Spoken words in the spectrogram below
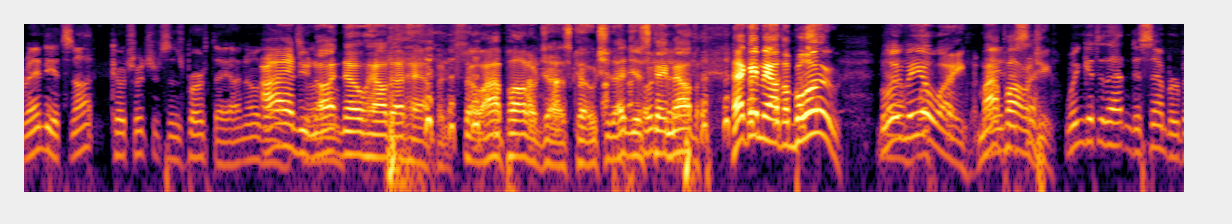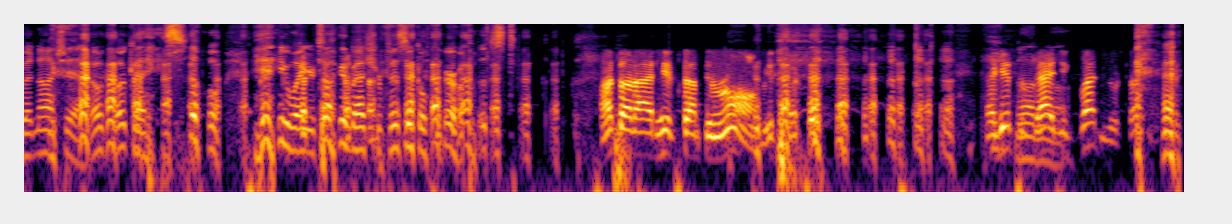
Randy, it's not Coach Richardson's birthday. I know that. I do so not know how that happened, so I apologize, Coach. That just came Okay. out. That came out of the blue. Blew Yeah, me well, away. My in Dece- apology. we can get to that in December, but not yet. O- Okay. So, anyway, you're talking about your physical therapist. I thought I'd hit something wrong. I hit the Not magic button or something.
